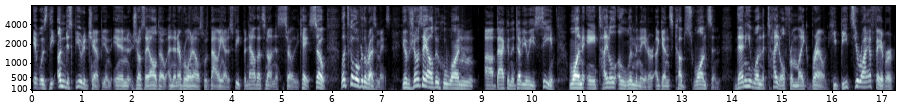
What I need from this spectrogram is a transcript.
it was the undisputed champion in Jose Aldo, and then everyone else was bowing at his feet, but now that's not necessarily the case. So let's go over the resumes. You have Jose Aldo, who won uh, back in the WEC, won a title eliminator against Cub Swanson. Then he won the title from Mike Brown. He beats Urijah Faber,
